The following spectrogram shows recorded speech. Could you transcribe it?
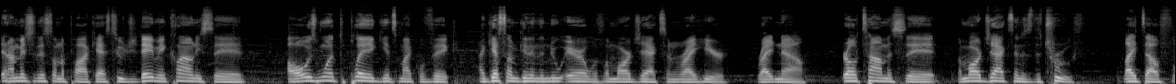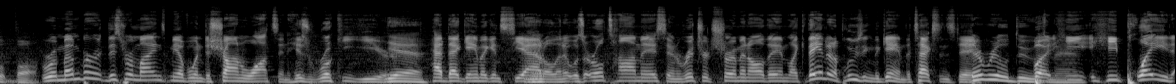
and I mentioned this on the podcast too. Jadeveon Clowney said, "I always wanted to play against Michael Vick. I guess I'm getting the new era with Lamar Jackson right here, right now." Earl Thomas said, "Lamar Jackson is the truth. Lights out football." Remember, this reminds me of when Deshaun Watson, his rookie year, Yeah. had that game against Seattle, and it was Earl Thomas and Richard Sherman, all them. Like they ended up losing the game. The Texans did. They're real dudes, but man. he he played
